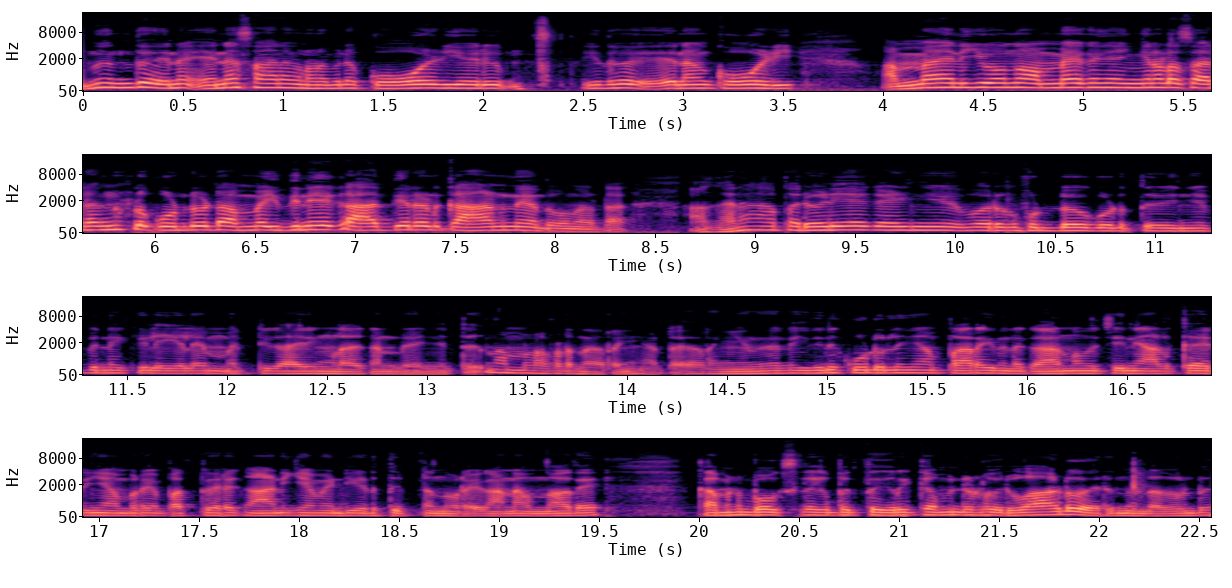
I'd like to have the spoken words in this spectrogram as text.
ഇത് എന്ത് എന്നെ എന്നെ സാധനങ്ങളാണ്. പിന്നെ കോഴി ഒരു ഇത് എന്നാ കോഴി. അമ്മ എനിക്ക് തോന്നുന്നു അമ്മയൊക്കെ ഞാൻ ഇങ്ങനെയുള്ള സ്ഥലങ്ങളിൽ കൊണ്ടുപോയിട്ട് അമ്മ ഇതിനെയൊക്കെ ആദ്യമായിട്ട് കാണുന്നതെന്ന് തോന്നുന്നു കേട്ടോ. അങ്ങനെ ആ പരിപാടിയൊക്കെ കഴിഞ്ഞ് അവർക്ക് ഫുഡൊക്കെ കൊടുത്തു കഴിഞ്ഞ് പിന്നെ കിളികളെ മറ്റു കാര്യങ്ങളൊക്കെ കണ്ടു കഴിഞ്ഞിട്ട് നമ്മൾ അവിടെ നിന്ന് ഇറങ്ങി കേട്ടോ. ഇതിന് കൂടുതൽ ഞാൻ പറയുന്നില്ല. കാരണം എന്ന് വെച്ച് കഴിഞ്ഞാൽ ആൾക്കാർ ഞാൻ പറയും പത്ത് വരെ കാണിക്കാൻ വേണ്ടി എടുത്തിട്ടെന്ന് പറയും. കാരണം ഒന്നാതെ കമന്റ് ബോക്സിലേക്ക് ഇപ്പോൾ തെറി കമന്റുകൾ ഒരുപാട് വരുന്നുണ്ട്. അതുകൊണ്ട്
